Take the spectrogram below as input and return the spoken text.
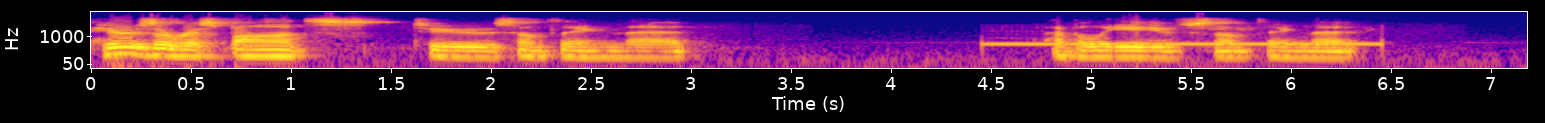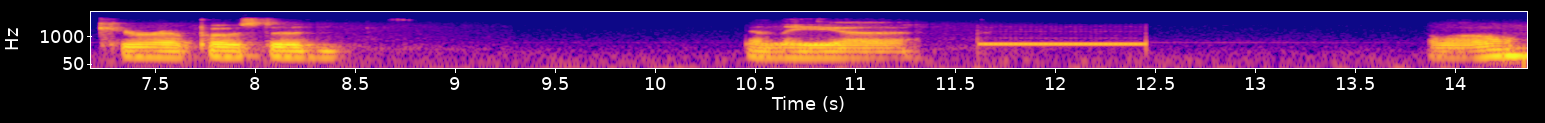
Here's a response to something that I believe something that Kira posted in the uh Hello?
